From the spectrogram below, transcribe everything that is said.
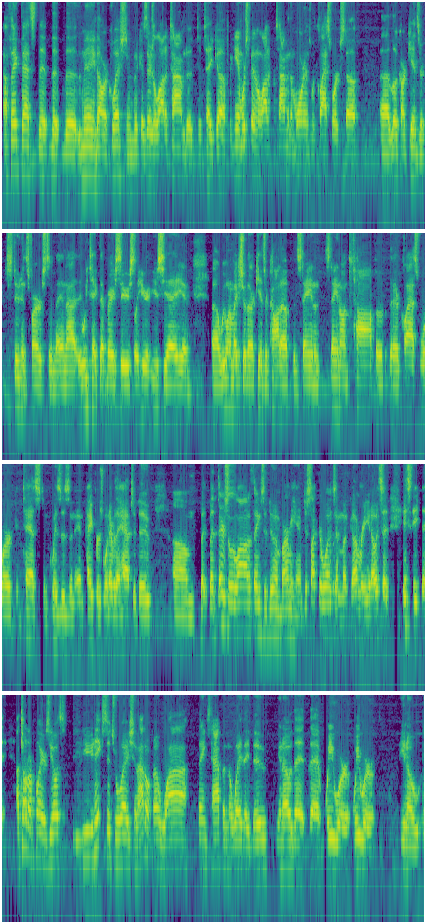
I think that's the, the, the, million dollar question because there's a lot of time to, to take up. Again, we're spending a lot of time in the mornings with classwork stuff. Uh, look, our kids are students first, and, and I, we take that very seriously here at UCA, and uh, we want to make sure that our kids are caught up and staying staying on top of their classwork and tests and quizzes and, and papers, whatever they have to do. Um, but but there's a lot of things to do in Birmingham, just like there was in Montgomery. You know, it's a it's. It, I told our players, you know, it's a unique situation. I don't know why things happen the way they do. You know that that we were we were, you know,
